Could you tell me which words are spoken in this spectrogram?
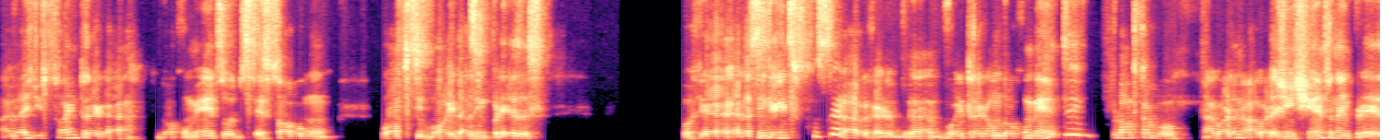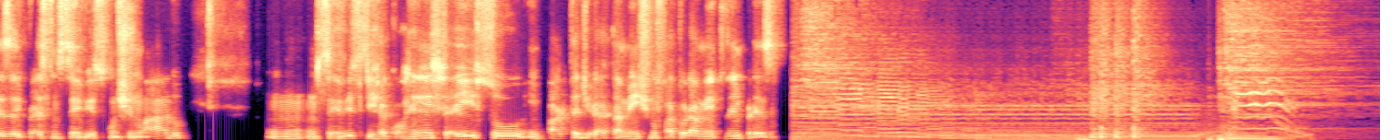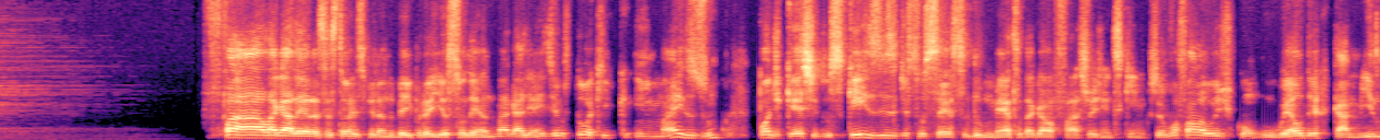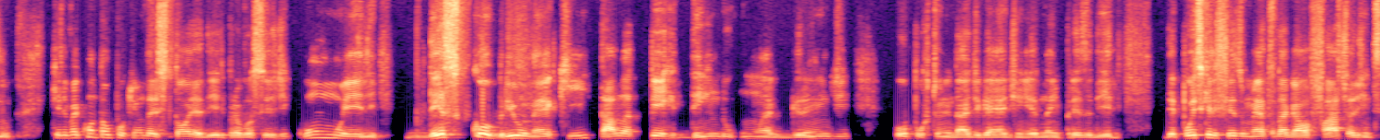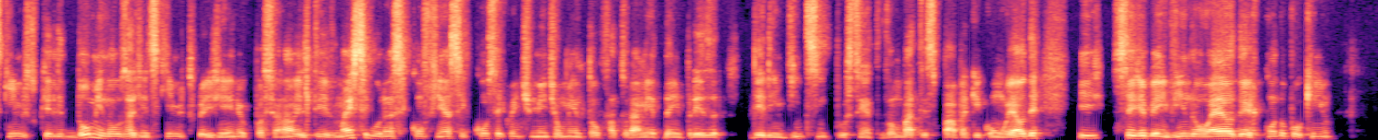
ao invés de só entregar documentos ou de ser só um office boy das empresas, porque era assim que a gente se considerava, cara. É, vou entregar um documento e pronto, acabou. Agora não, agora a gente entra na empresa e presta um serviço continuado, um, um serviço de recorrência, e isso impacta diretamente no faturamento da empresa. Fala galera, vocês estão respirando bem por aí? Eu sou Leandro Magalhães e eu estou aqui em mais um podcast dos cases de sucesso do método Galfaço Agentes Químicos. Eu vou falar hoje com o Helder Camilo, que ele vai contar um pouquinho da história dele para vocês, de como ele descobriu né, que estava perdendo uma grande oportunidade de ganhar dinheiro na empresa dele. Depois que ele fez o método HO agentes químicos, que ele dominou os agentes químicos para higiene ocupacional, ele teve mais segurança e confiança e, consequentemente, aumentou o faturamento da empresa dele em 25%. Vamos bater esse papo aqui com o Helder e seja bem-vindo, Helder. Conta um pouquinho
